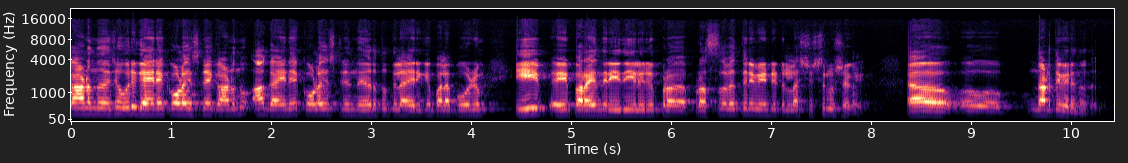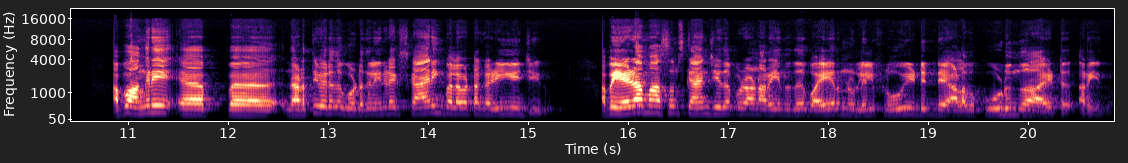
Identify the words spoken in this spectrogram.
കാണുന്നത് വെച്ചാൽ ഒരു ഗൈനക്കോളജിസ്റ്റിനെ കാണുന്നു. ആ ഗൈനക്കോളജിസ്റ്റിന്റെ നേതൃത്വത്തിലായിരിക്കും പലപ്പോഴും ഈ പറയുന്ന രീതിയിൽ ഒരു പ്ര പ്രസവത്തിന് വേണ്ടിയിട്ടുള്ള ശുശ്രൂഷകൾ നടത്തി വരുന്നത്. അപ്പോൾ അങ്ങനെ നടത്തി വരുന്ന കൂട്ടത്തിൽ ഇതിന്റെ സ്കാനിങ് പലവട്ടം കഴിയുകയും ചെയ്തു. അപ്പോൾ ഏഴാം മാസം സ്കാൻ ചെയ്തപ്പോഴാണ് അറിയുന്നത് വയറിനുള്ളിൽ ഫ്ലൂയിഡിന്റെ അളവ് കൂടുന്നതായിട്ട് അറിയുന്നു.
